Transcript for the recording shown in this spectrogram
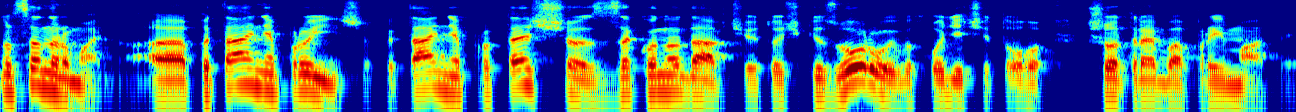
Ну це нормально. А питання про інше питання про те, що з законодавчої точки зору, і виходячи того, що треба приймати,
